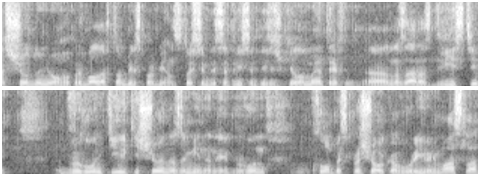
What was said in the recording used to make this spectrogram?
Щодо нього, придбали автомобіль з пробігом 178 тисяч кілометрів, на зараз 200. Двигун тільки щойно замінений. Двигун хлопець прощовкав у рівень масла,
